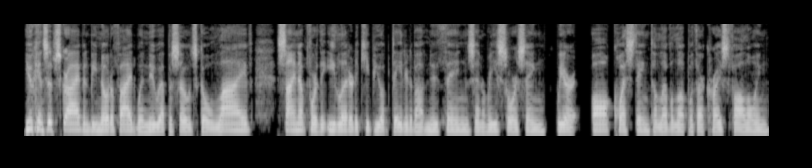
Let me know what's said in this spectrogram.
You can subscribe and be notified when new episodes go live. Sign up for the e letter to keep you updated about new things and resourcing. We are all questing to level up with our Christ following.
